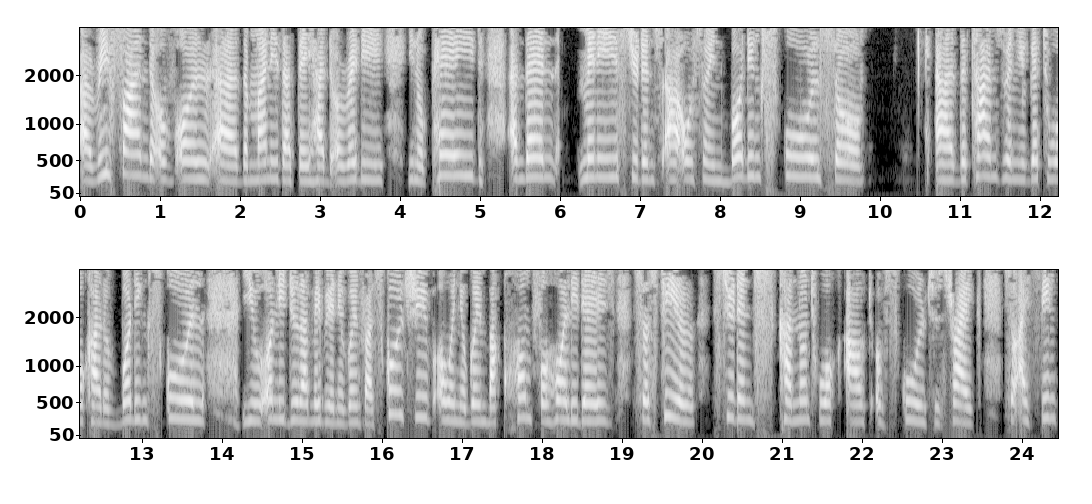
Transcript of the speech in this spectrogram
a refund of all uh, the money that they had already, you know, paid. And then many students are also in boarding school, so uh, the times when you get to walk out of boarding school, you only do that maybe when you're going for a school trip or when you're going back home for holidays. So still, students cannot walk out of school to strike. So I think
